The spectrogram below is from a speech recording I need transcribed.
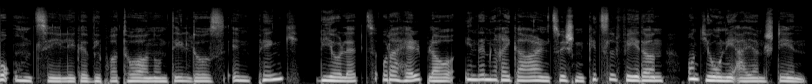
wo unzählige Vibratoren und Dildos in Pink, Violett oder Hellblau in den Regalen zwischen Kitzelfedern und Joni-Eiern stehen.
